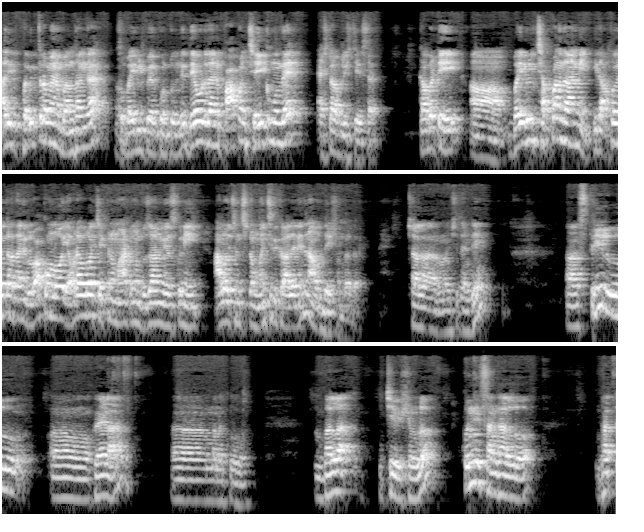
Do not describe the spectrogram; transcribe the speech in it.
అది పవిత్రమైన బంధంగా సో బైబిల్ పేర్కొంటుంది. దేవుడు దాన్ని పాపం చేయకముందే ఎస్టాబ్లిష్ చేశాడు. కాబట్టి బైబిల్ చెప్పని దాన్ని ఇది అపవిత్రత అని లోకంలో ఎవరెవరో చెప్పిన మాటలను భుజాన్ని వేసుకుని ఆలోచించడం మంచిది కాదనేది నా ఉద్దేశం బ్రదర్ చాలా మంచిదండి. స్త్రీలు ఒకవేళ మనకు బల్ల ఇచ్చే విషయంలో కొన్ని సంఘాల్లో భర్త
